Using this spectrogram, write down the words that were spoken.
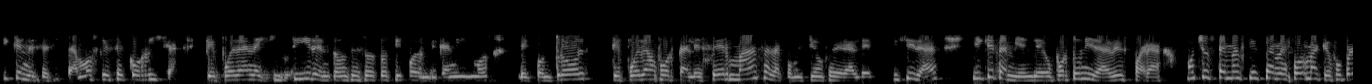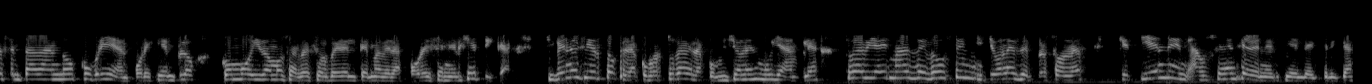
y que necesitamos que se corrija, que puedan existir entonces otro tipo de mecanismos de control, que puedan fortalecer más a la Comisión Federal de Electricidad y que también dé oportunidades para muchos temas que esta reforma que fue presentada no cubrían. Por ejemplo, cómo íbamos a resolver el tema de la pobreza energética. Si bien es cierto que la cobertura de la Comisión es muy amplia, todavía hay más de 12 millones de personas que tienen ausencia de energía eléctrica.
